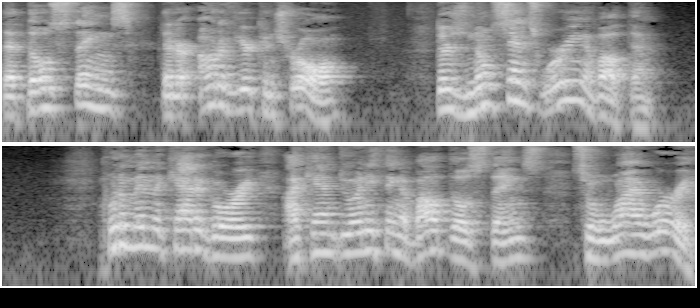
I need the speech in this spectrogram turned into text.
that those things that are out of your control, there's no sense worrying about them. Put them in the category, I can't do anything about those things, so why worry?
